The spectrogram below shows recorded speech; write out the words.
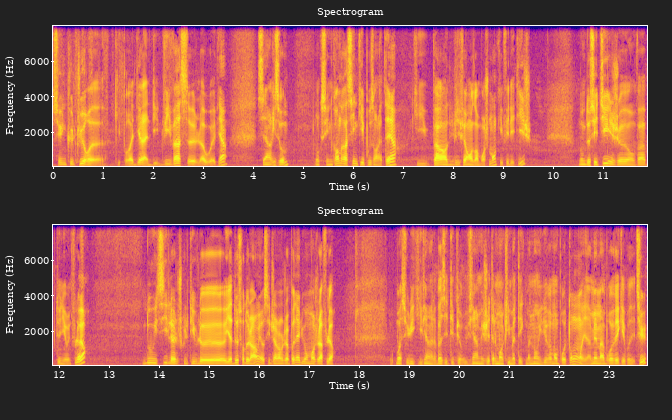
c'est une culture euh, qui pourrait dire vivace euh, là où elle vient. C'est un rhizome. Donc c'est une grande racine qui épouse dans la terre qui part en différents embranchements, qui fait des tiges. Donc de ces tiges, euh, on va obtenir une fleur. D'où ici, là, je cultive le. Il y a deux sortes de gingembre, il y a aussi le gingembre japonais, lui, on mange la fleur. Donc moi, celui qui vient à la base était péruvien, mais j'ai tellement acclimaté que maintenant il est vraiment breton. Il y a même un brevet qui est posé dessus.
